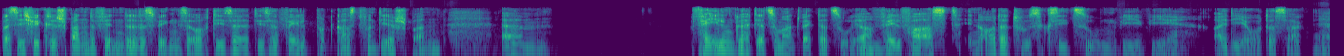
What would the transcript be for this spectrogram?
was ich wirklich spannend finde, deswegen ist auch dieser, dieser Fail-Podcast von dir spannend. Ähm, Failen gehört ja zum Handwerk dazu, ja. Mhm. Fail fast in order to succeed soon, wie, wie IDEO das sagt. Ja.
